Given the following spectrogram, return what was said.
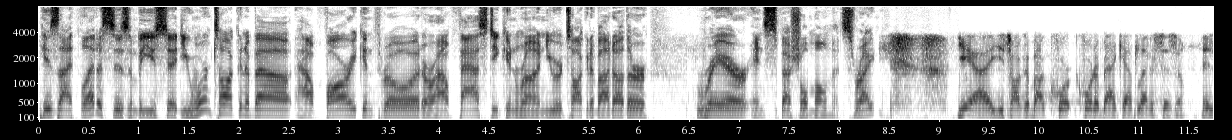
his athleticism, but you said you weren't talking about how far he can throw it or how fast he can run. You were talking about other rare and special moments, right? Yeah, you talk about quarterback athleticism. Is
